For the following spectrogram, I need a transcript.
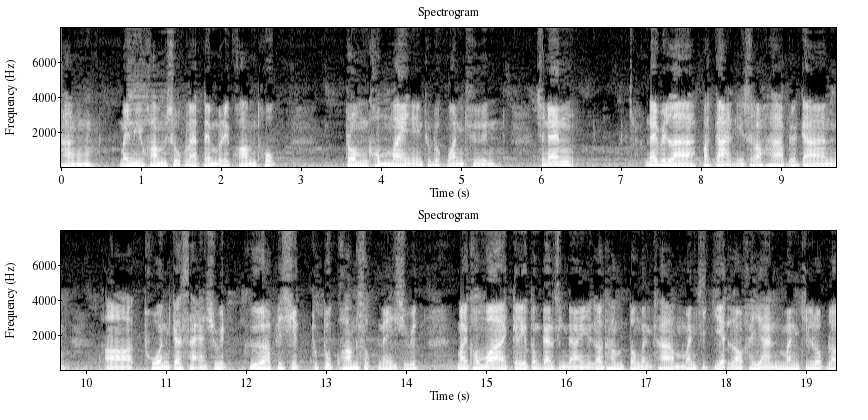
พังไม่มีความสุขและเต็มไปด้วยความทุกข์ตรมขมไหมในทุกๆวันคืน ฉะนั้นได้เวลาประกาศอิสรภาพด้วยการ ทวนกระแสชีวิตเพื่อพิชิตทุกๆ ความสุขในชีวิต หมายความว่ากิเลสต้องการสิ่งใด เราทำตรงกันข้าม มันขี้เกียจเราขยัน มันคิดลบเรา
